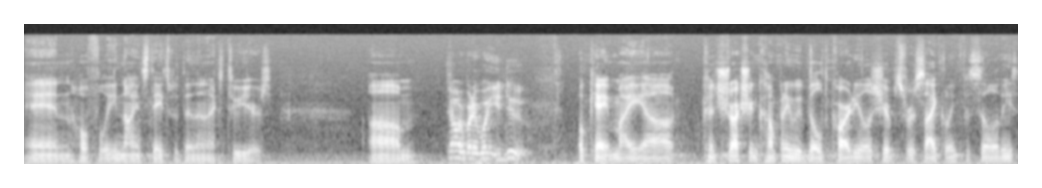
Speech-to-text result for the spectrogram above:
and hopefully nine states within the next two years. Um, Tell everybody what you do. okay, my uh, construction company, we build car dealerships, recycling facilities,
